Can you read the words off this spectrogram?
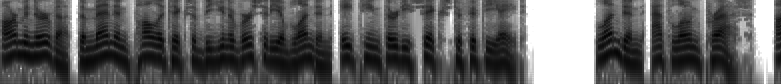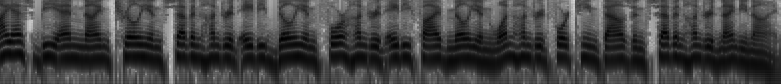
Our Minerva, The Men and Politics of the University of London, 1836–58. London, Athlone Press. ISBN 9780485114799.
